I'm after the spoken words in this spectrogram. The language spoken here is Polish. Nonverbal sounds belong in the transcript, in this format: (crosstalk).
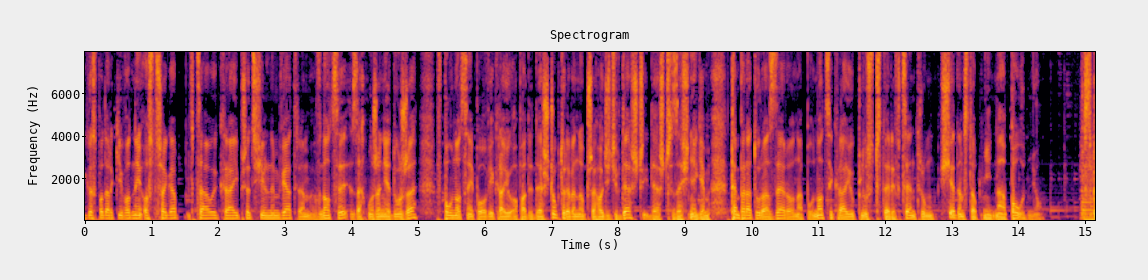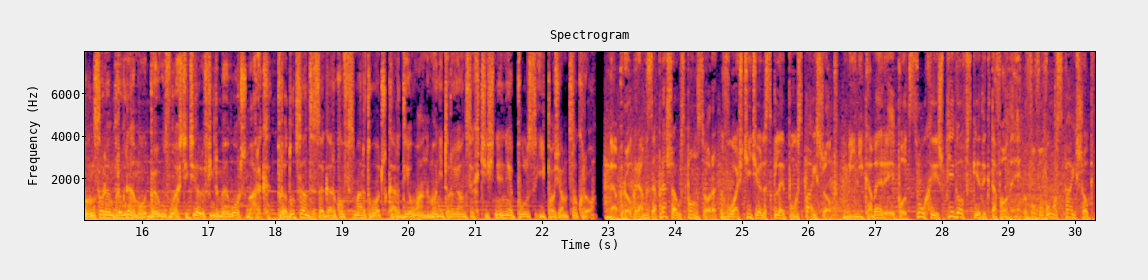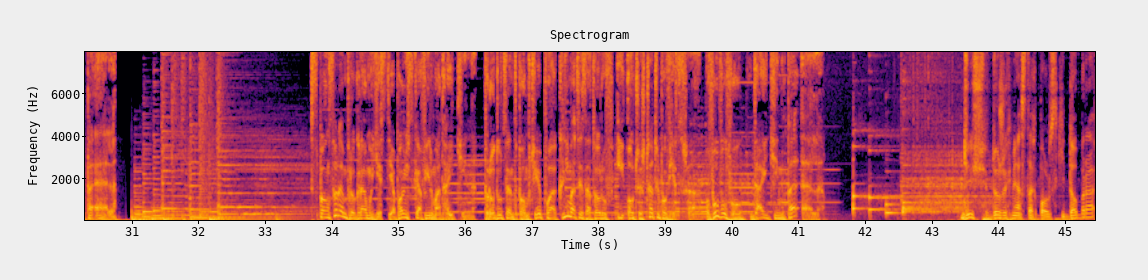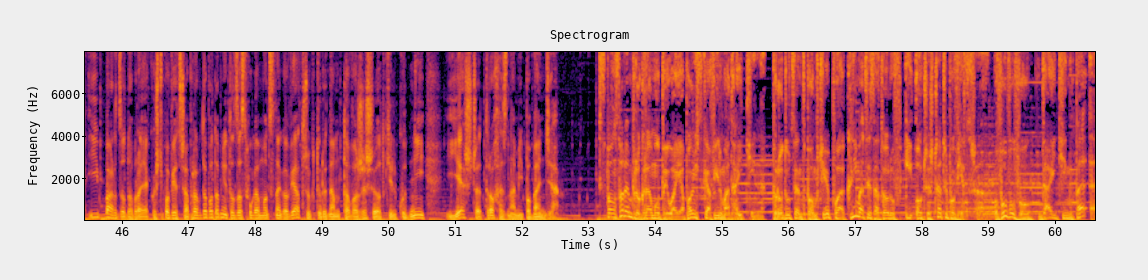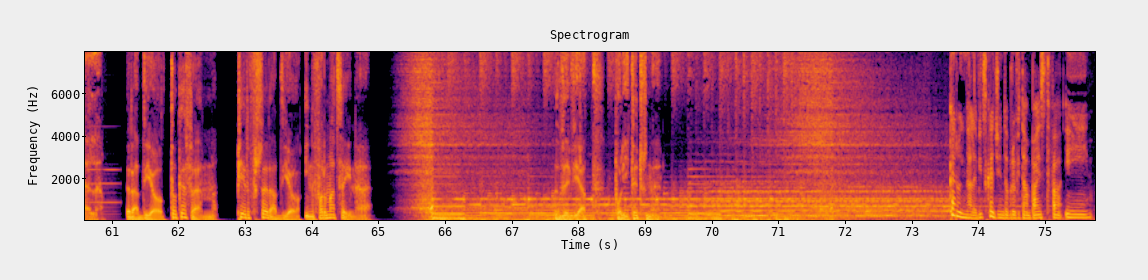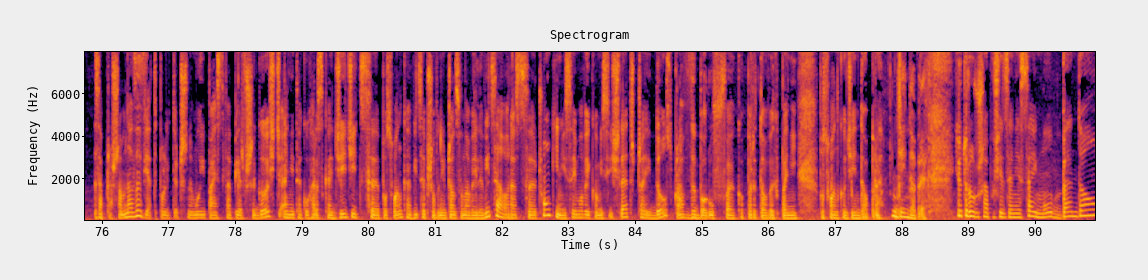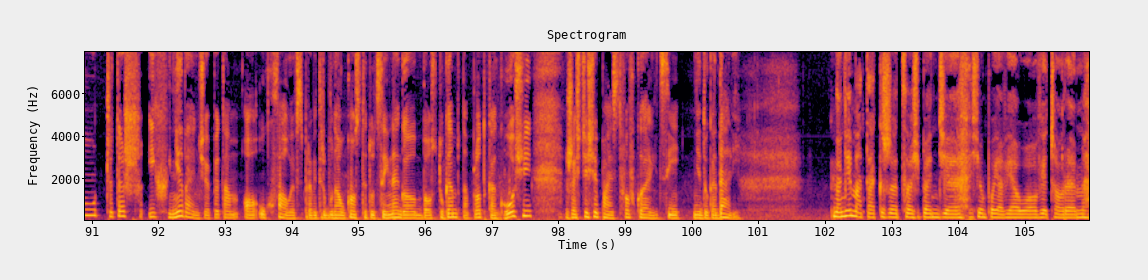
Gospodarki Wodnej ostrzega w cały kraj przed silnym wiatrem. W nocy zachmurzenie duże, w północnej połowie kraju opady deszczu, które będą przechodzić w deszcz i deszcz ze śniegiem. Temperatura 0 na północy kraju, plus 4 w centrum, 7 stopni na południu. Sponsorem programu był właściciel firmy Watchmark, producent zegarków smartwatch Cardio One monitorujących ciśnienie, puls i poziom cukru. Na program zapraszał sponsor, właściciel sklepu Spyshop. Mini kamery, podsłuchy, szpiegowskie dyktafony. www.spyshop.pl Sponsorem programu jest japońska firma Daikin. Producent pomp ciepła, klimatyzatorów i oczyszczaczy powietrza. www.daikin.pl Dziś w dużych miastach Polski dobra i bardzo dobra jakość powietrza. Prawdopodobnie to zasługa mocnego wiatru, który nam towarzyszy od kilku dni i jeszcze trochę z nami pobędzie. Sponsorem programu była japońska firma Daikin. Producent pomp ciepła, klimatyzatorów i oczyszczaczy powietrza. www.daikin.pl Radio TOK FM. Pierwsze radio informacyjne. Wywiad polityczny. Karolina Lewicka, dzień dobry, witam Państwa i zapraszam na wywiad polityczny. Mój Państwa pierwszy gość, Anita Kucharska-Dziedzic, posłanka, wiceprzewodnicząca Nowej Lewicy oraz członkini Sejmowej Komisji Śledczej do spraw wyborów kopertowych. Pani posłanko, dzień dobry. Dzień dobry. Jutro rusza posiedzenie Sejmu. Będą, czy też ich nie będzie? Pytam o uchwały w sprawie Trybunału Konstytucyjnego, bo stugębna plotka głosi, żeście się Państwo w koalicji nie dogadali. No nie ma tak, że coś będzie się pojawiało wieczorem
